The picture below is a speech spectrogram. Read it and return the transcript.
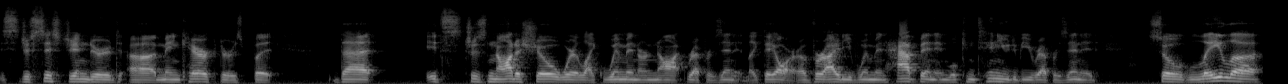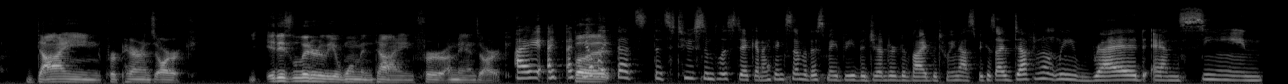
just cisgendered uh, main characters but that it's just not a show where like women are not represented. Like they are. A variety of women have been and will continue to be represented. So layla dying for Perrin's arc it is literally a woman dying for a man's arc. I, I, I But- feel like that's that's too simplistic, and I think some of this may be the gender divide between us because I've definitely read and seen,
